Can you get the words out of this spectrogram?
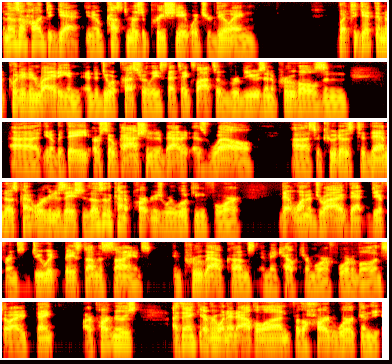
And those are hard to get. You know, customers appreciate what you're doing, but to get them to put it in writing and, and to do a press release, that takes lots of reviews and approvals. And, uh, you know, but they are so passionate about it as well. Uh, so kudos to them. Those kind of organizations, those are the kind of partners we're looking for that want to drive that difference, do it based on the science, improve outcomes, and make healthcare more affordable. And so I thank our partners. I thank everyone at Avalon for the hard work and the,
